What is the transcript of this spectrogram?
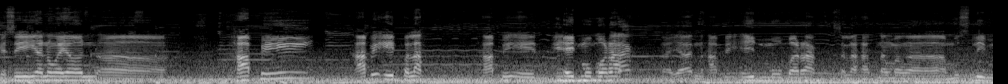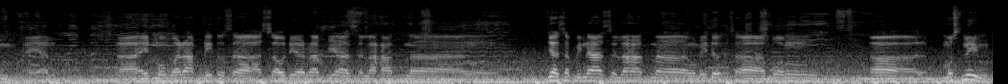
kasi ano ngayon, ah, happy, happy Eid pala. Happy Eid, Eid Eid Mubarak. Mubarak. Ayan, happy Eid Mubarak sa lahat ng mga Muslim. Ayan. Ah, Eid Mubarak dito sa Saudi Arabia sa lahat ng diyan sa Pinas sa lahat ng middle, sa buong ah, Muslim.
